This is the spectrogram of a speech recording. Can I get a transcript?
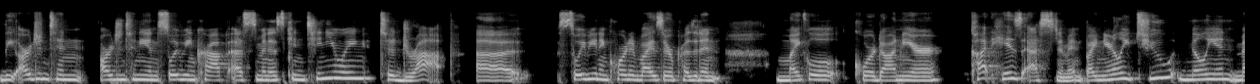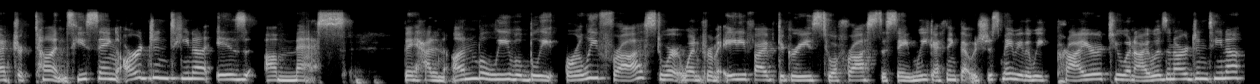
the Argentine Argentinian soybean crop estimate is continuing to drop. Uh, soybean and corn advisor President Michael Cordonnier cut his estimate by nearly 2 million metric tons. He's saying Argentina is a mess. They had an unbelievably early frost where it went from 85 degrees to a frost the same week. I think that was just maybe the week prior to when I was in Argentina.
